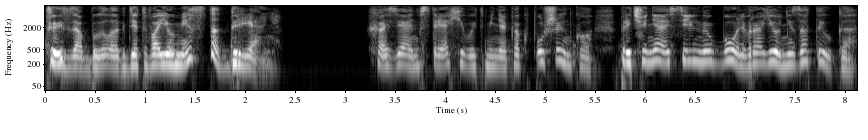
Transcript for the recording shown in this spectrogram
«Ты забыла, где твое место, дрянь?» Хозяин встряхивает меня, как пушинку, причиняя сильную боль в районе затылка.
